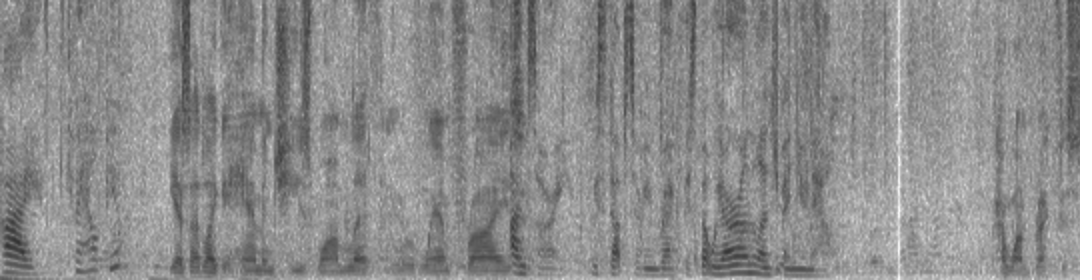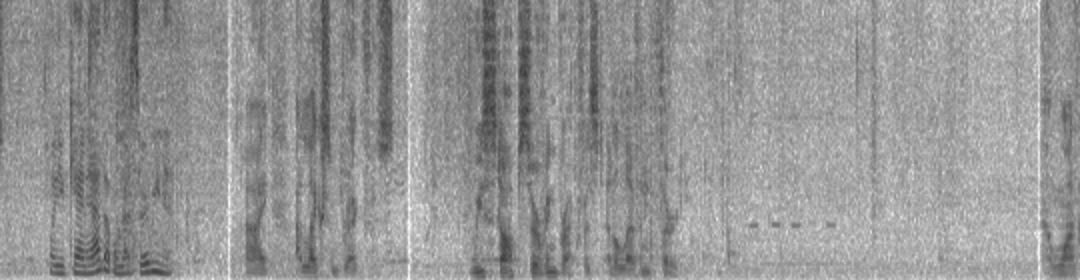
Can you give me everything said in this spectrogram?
Hi. Can I help you? Yes, I'd like a ham and cheese omelet and more wham fries. I'm sorry. We stopped serving breakfast, but we are on the lunch menu now. But I want breakfast. Well, you can't have it. We're not serving it. Hi, I'd like some breakfast. We stop serving breakfast at 11:30. I want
